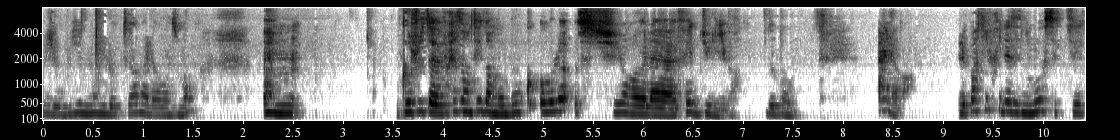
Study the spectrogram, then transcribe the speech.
j'ai oublié le nom de l'auteur, malheureusement, euh, que je vous avais présenté dans mon book haul sur euh, la fête du livre de bon. Alors, Le parti pris des animaux, c'était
